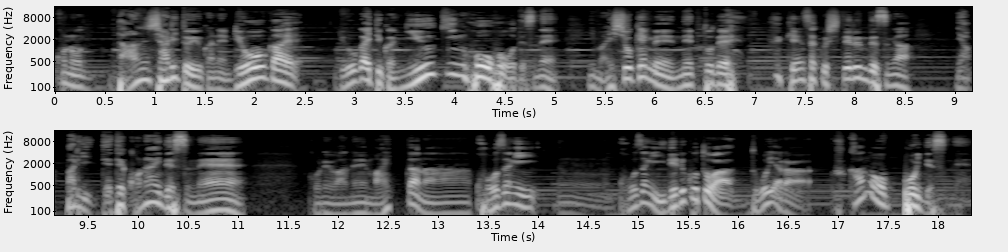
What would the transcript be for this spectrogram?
この断捨離というかね、両替、両替っていうか入金方法をですね。今一生懸命ネットで 検索してるんですが、やっぱり出てこないですね。これはね、参ったな口座に、うん、口座に入れることはどうやら不可能っぽいですね。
